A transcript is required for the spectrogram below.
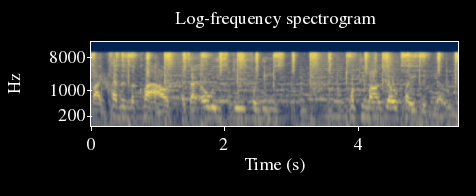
by Kevin MacLeod, as I always do for these Pokemon Go play videos.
